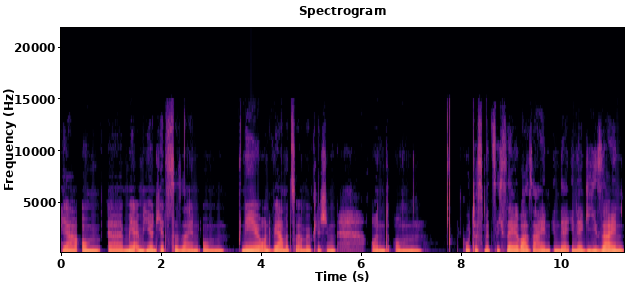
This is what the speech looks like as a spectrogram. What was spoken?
ja, um äh, mehr im Hier und Jetzt zu sein, um Nähe und Wärme zu ermöglichen und um Gutes mit sich selber sein, in der Energie sein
